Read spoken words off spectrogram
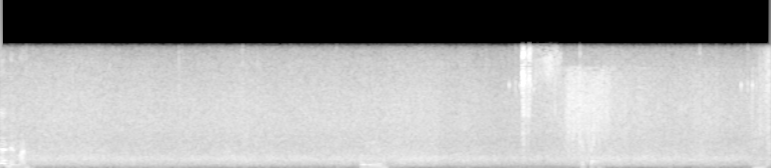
¡Ay, un alemán! Uy, uy, uy. ¿Qué tal? Venga.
